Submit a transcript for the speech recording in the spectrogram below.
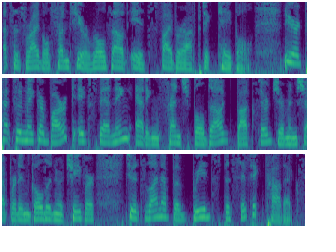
That's as rival Frontier rolls out its fiber optic cable. New York pet food maker Bark expanding, adding French Bulldog, Boxer, German Shepherd, and Golden Retriever to its lineup of breed-specific products.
